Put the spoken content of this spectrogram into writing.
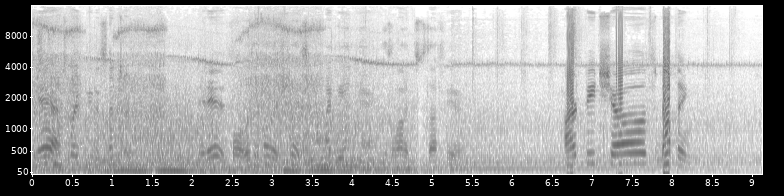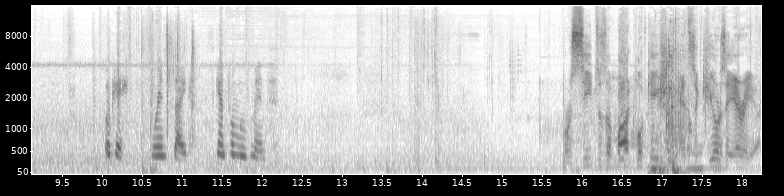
This Yeah. is most likely the center. It is. Oh, look at all the shit. Someone might be in here. There's a lot of stuff here. Heartbeat shows nothing. Okay, we're inside. Scan for movement. Proceed to the marked location and secure the area.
